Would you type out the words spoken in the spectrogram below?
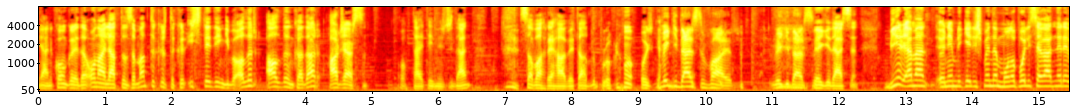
Yani kongreden onaylattığın zaman tıkır tıkır istediğin gibi alır aldığın kadar harcarsın. Oktay Demirci'den Sabah Rehaveti adlı programa hoş geldin. Ve gidersin Fahir. Ve gidersin. Ve gidersin. Bir hemen önemli gelişmede Monopoly sevenlere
